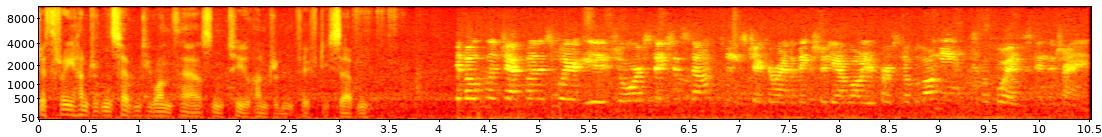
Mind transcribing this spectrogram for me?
to 371,257. If Oakland Jack London Square is your station stop, please check around to make sure you have all your personal belongings before exiting the train.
